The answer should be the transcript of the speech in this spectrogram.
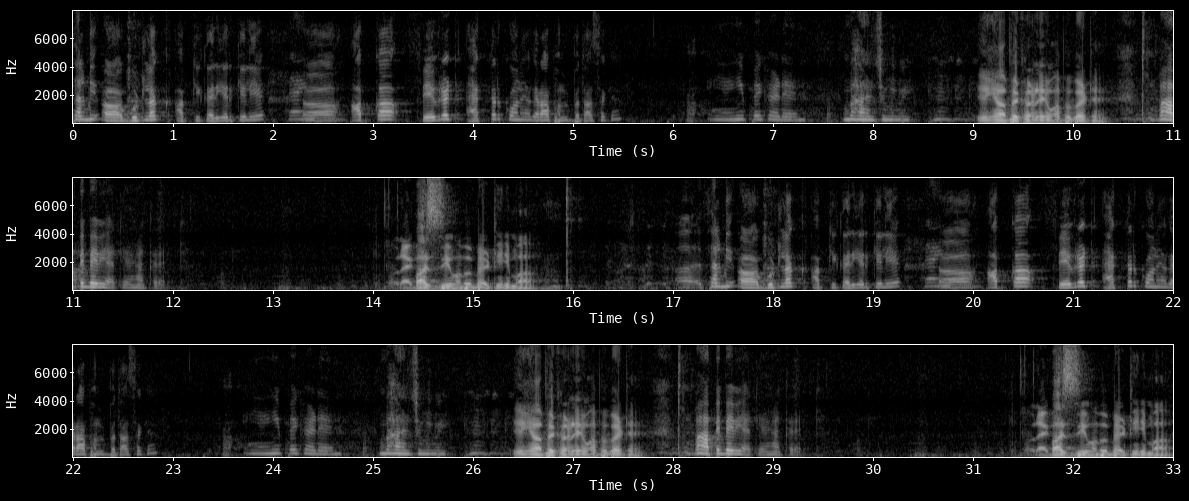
सलमी good luck आपके career के लिए। अ, आपका फेवरेट एक्टर कौन है अगर आप हमें बता सकें? यहीं पे खड़े हैं बाजू में। ये यहाँ पे खड़े हैं वहाँ पे बैठे हैं। वहाँ पे बेबी आते हैं हाँ करेक्ट और एक्ट्रेस भी वहाँ पे बैठी है माँ। सलमी गुड लक आपके करियर के लिए। अ, आपका फेवरेट एक्टर कौन है अगर आप हमें बता सकें? यहीं पे खड़े हैं बाजू में। ये यहाँ पे खड़े हैं वहाँ पे बैठे हैं। वहाँ पे बेबी आते हैं हाँ करेक्ट और एक्ट्रेस भी वहाँ पे बैठी है माँ।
